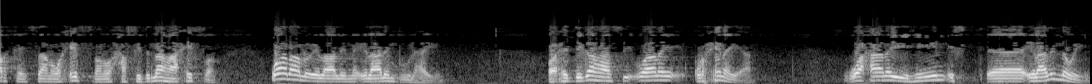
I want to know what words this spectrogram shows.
arkaysaan waxifdan waxafidnaha xifdan. Waanaanu ilaalinay ilaalin buu lahay. Oo xidigahaasi waanay qurxinayaan. Waxaanay yihiin ilaalinna weyn.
